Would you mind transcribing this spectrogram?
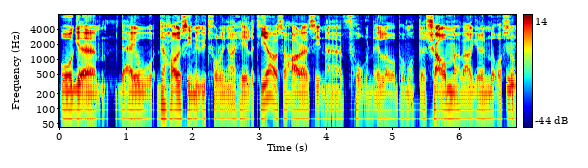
Og eh, det er jo Det har jo sine utfordringer hele tida, og så har det sine fordeler og på en måte sjarm med å være gründer også.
